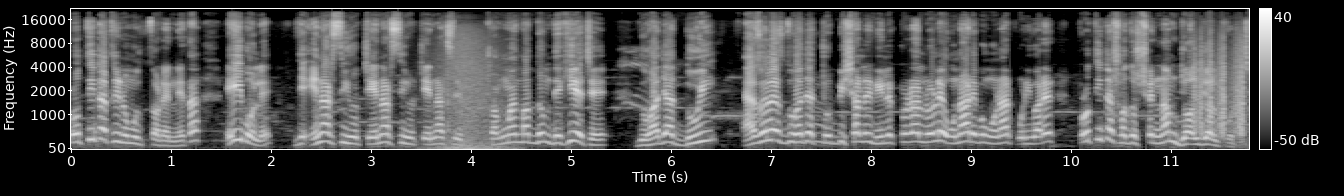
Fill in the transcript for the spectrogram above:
প্রতিটা তৃণমূল স্তরের নেতা। এই বলে যে এনআরসি হচ্ছে এনআরসি হচ্ছে এনআরসি সংবাদ মাধ্যম দেখিয়েছে দু হাজার দুই অ্যাজ ওয়েল অ্যাজ দু হাজার চব্বিশ সালের ইলেকটোরাল রোলে ওনার এবং ওনার পরিবারের প্রতিটা সদস্যের নাম জল জল করছে।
